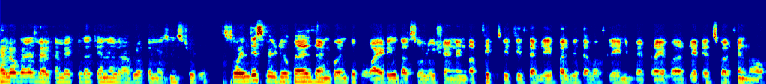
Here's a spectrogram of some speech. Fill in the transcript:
Hello guys, welcome back to the channel Rahul Automation Studio. So in this video guys, I'm going to provide you the solution and the fix which is available with our Selenium WebDriver latest version now.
